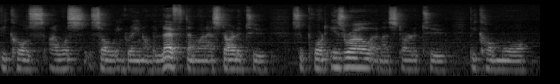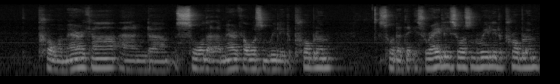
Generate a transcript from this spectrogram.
because I was so ingrained on the left. And when I started to support Israel and I started to become more pro-America and um, saw that America wasn't really the problem, saw that the Israelis wasn't really the problem.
